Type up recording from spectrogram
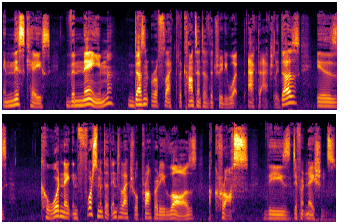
In this case, the name doesn't reflect the content of the treaty. What ACTA actually does is coordinate enforcement of intellectual property laws across these different nations.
